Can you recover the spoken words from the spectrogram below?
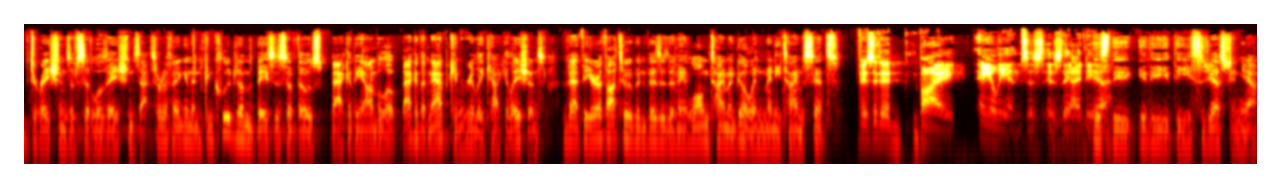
durations of civilizations, that sort of thing, and then concluded on the basis of those back of the envelope, back of the napkin, really calculations, that the Earth ought to have been visited a long time ago and many times since. Visited by aliens is, is the idea. is the the the suggestion, yeah.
